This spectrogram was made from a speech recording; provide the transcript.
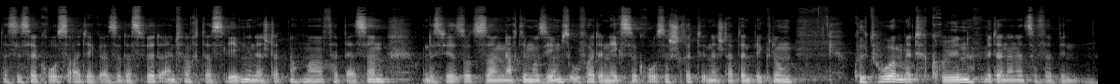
Das ist ja großartig. Also das wird einfach das Leben in der Stadt nochmal verbessern und das wäre sozusagen nach dem Museumsufer der nächste große Schritt in der Stadtentwicklung, Kultur mit Grün miteinander zu verbinden.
